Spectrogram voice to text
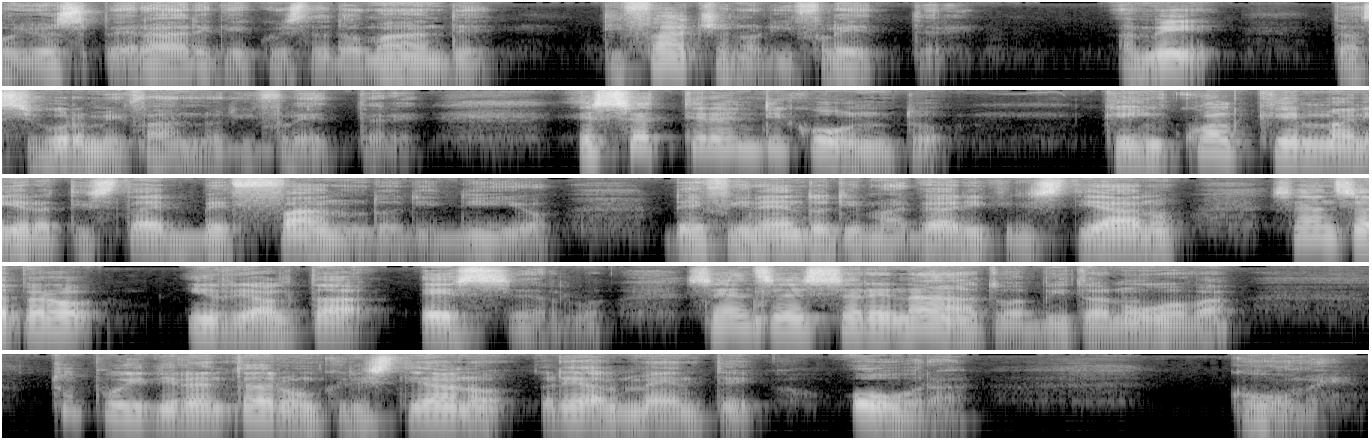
Voglio sperare che queste domande ti facciano riflettere. A me, t'assicuro, mi fanno riflettere. E se ti rendi conto che in qualche maniera ti stai beffando di Dio, definendoti magari cristiano, senza però in realtà esserlo, senza essere nato a vita nuova, tu puoi diventare un cristiano realmente ora. Come?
